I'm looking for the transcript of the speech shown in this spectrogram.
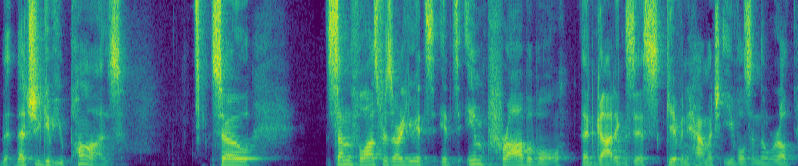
th- that should give you pause. So some philosophers argue it's it's improbable that God exists given how much evil's in the world.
